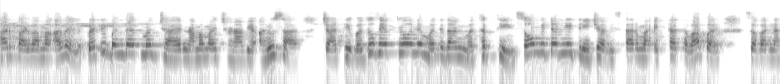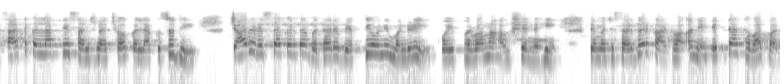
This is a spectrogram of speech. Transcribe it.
બહાર પાડવામાં આવેલ પ્રતિબંધાત્મક જાહેરનામામાં જણાવ્યા અનુસાર, ચારથી વધુ વ્યક્તિઓને મતદાન મથકથી સો મીટરની ત્રીજા વિસ્તારમાં એકઠા થવા પર સવારના સાત કલાકથી સાંજના છ કલાક સુધી ચાર રસ્તા કરતા વધારે વ્યક્તિઓની મંડળી કોઈ ભરવામાં આવશે નહીં. તેમજ સરદર કાઢવા અને એકઠા થવા પર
